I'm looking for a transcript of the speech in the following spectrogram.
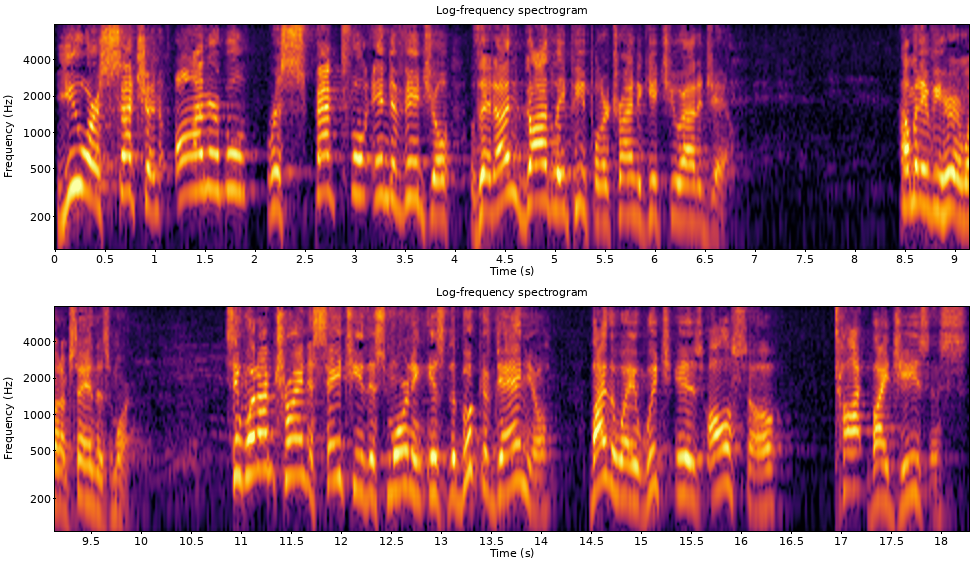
you are such an honorable, respectful individual that ungodly people are trying to get you out of jail. How many of you hearing what I'm saying this morning? See, what I'm trying to say to you this morning is the book of Daniel, by the way, which is also taught by Jesus.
